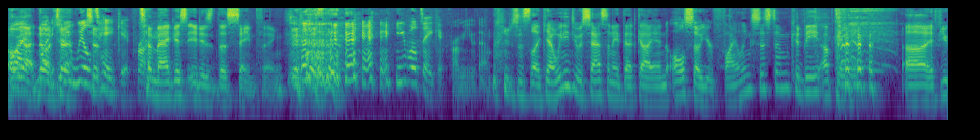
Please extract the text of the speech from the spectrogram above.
Oh But, yeah, no. but to, he will to- take it from to you. Magus. It is the same thing. he will take it from you, though. He's just like, yeah, we need to assassinate that guy, and also your filing system could be updated. uh, if you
